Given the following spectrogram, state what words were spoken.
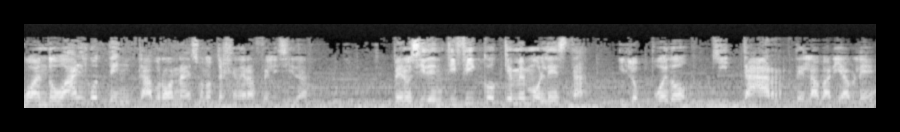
Cuando algo te encabrona, eso no te genera felicidad. Pero si identifico qué me molesta y lo puedo quitar de la variable,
